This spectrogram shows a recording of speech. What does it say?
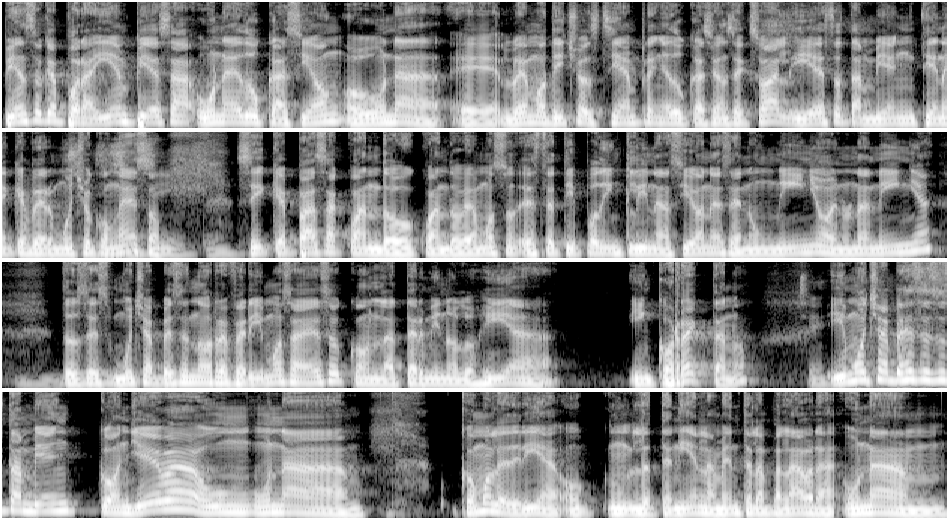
Pienso que por ahí empieza una educación o una, eh, lo hemos dicho siempre en educación sexual y esto también tiene que ver mucho Sí, con sí, eso. sí, sí. ¿qué pasa cuando, cuando vemos este tipo de inclinaciones en un niño, en una niña? Entonces, muchas veces nos referimos a eso con la terminología incorrecta, ¿no? Y muchas veces eso también conlleva un- una, ¿cómo le diría? O, un- tenía en la mente la palabra, una, mm,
